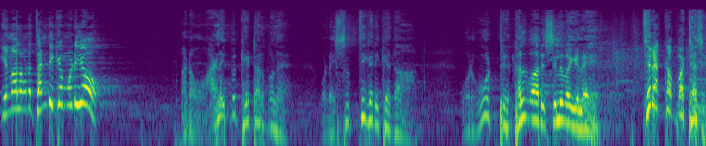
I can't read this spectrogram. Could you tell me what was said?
என்னால் அவனை தண்டிக்க முடியும். ஆனா உன் அழைப்பு கேட்டார் போல உன்னை சுத்திகரிக்க தான் ஒரு ஊற்று கல்வாறு சிலுவையிலே திறக்கப்பட்டது.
